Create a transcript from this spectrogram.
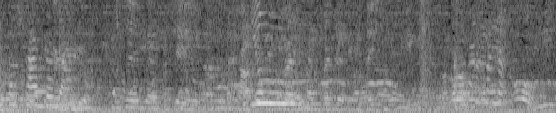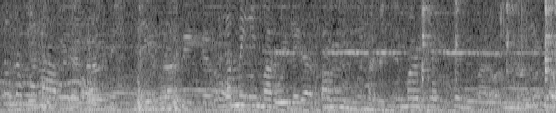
Pasada lang. Yung... Dito lang yung Alam mo yung Marflex? Yung Marflex ko, di ba? Dito.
